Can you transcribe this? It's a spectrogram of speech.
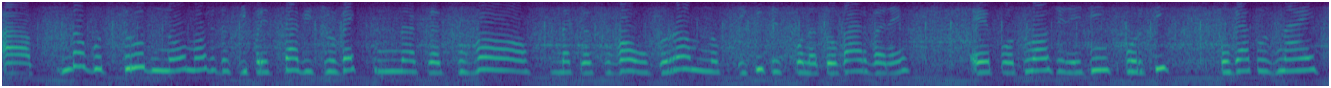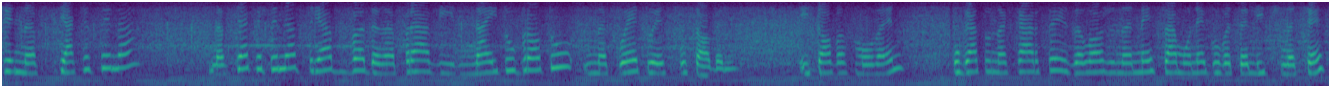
А, много трудно може да си представи човек на какво, на какво огромно психическо натоварване е подложен един спортист, когато знае, че на всяка цена, на всяка цена трябва да направи най-доброто, на което е способен. И то в момент, когато на карта е заложена не само неговата лична чест,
